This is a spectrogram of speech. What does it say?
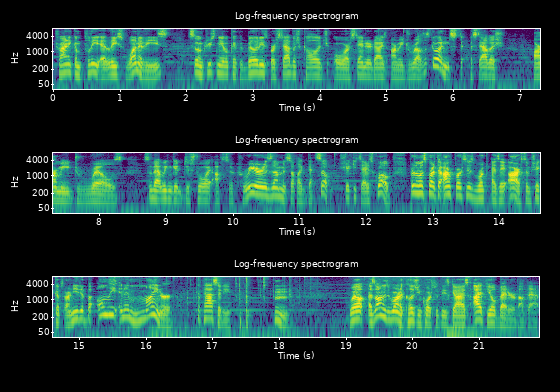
trying to complete at least one of these. So increase naval capabilities or establish college or standardize army drills. Let's go ahead and st establish army drills so that we can get destroy officer careerism and stuff like that. So, shaky status quo. For the most part, the armed forces work as they are. Some shakeups are needed, but only in a minor capacity. Hmm. Well, as long as we're on a collision course with these guys, I feel better about that.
